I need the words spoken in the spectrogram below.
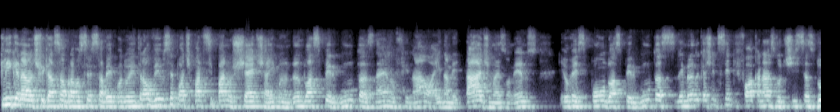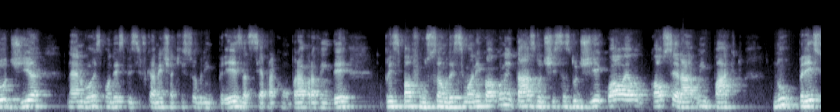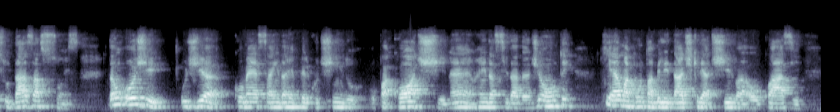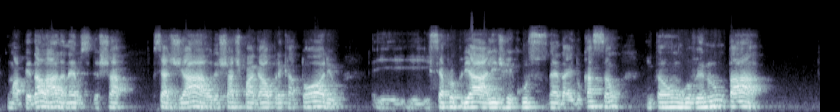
clique na notificação para você saber quando entra ao vivo. Você pode participar no chat aí, mandando as perguntas, né, no final, aí na metade, mais ou menos, eu respondo as perguntas. Lembrando que a gente sempre foca nas notícias do dia, né? Não vou responder especificamente aqui sobre empresa, se é para comprar, para vender. A principal função desse Morning Call é comentar as notícias do dia e qual, é qual será o impacto no preço das ações. Então, hoje o dia começa ainda repercutindo o pacote, né, renda cidadã de ontem, que é uma contabilidade criativa ou quase uma pedalada, né? Você deixar, se adiar ou deixar de pagar o precatório e, e, se apropriar ali de recursos né, da educação. Então, o governo não está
